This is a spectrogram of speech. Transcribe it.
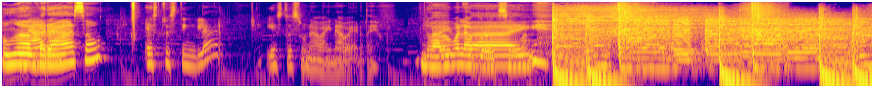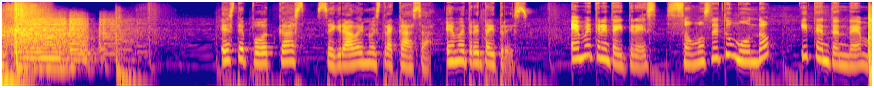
Un Nada. abrazo. Esto es Tinglar y esto es una vaina verde. Nos Bye, vemos la próxima. Este podcast se graba en nuestra casa, M33. M33, somos de tu mundo y te entendemos.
